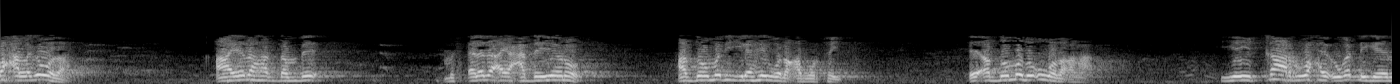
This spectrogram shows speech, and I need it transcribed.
waxaa laga wadaa aayadaha dambe mas'alada ay caddeeyeenoo addoommadii ilaahay wada abuurtay. Ee addoommadu u wada ahaa. Yay qaar waxay uga dhigeen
